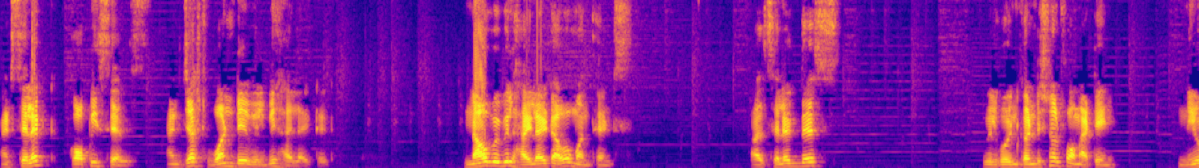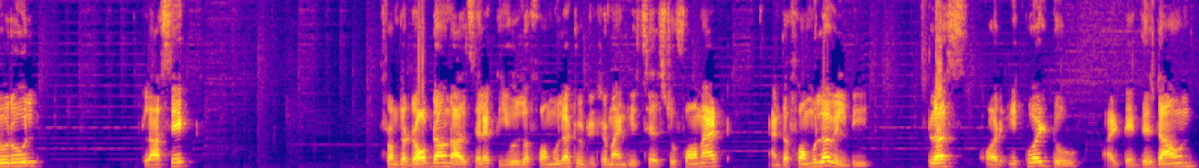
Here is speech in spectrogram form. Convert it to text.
And select copy cells and just one day will be highlighted. Now we will highlight our month ends. I'll select this. We'll go in conditional formatting, new rule, classic. From the drop down, I'll select use a formula to determine which cells to format and the formula will be plus or equal to, I'll take this down.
